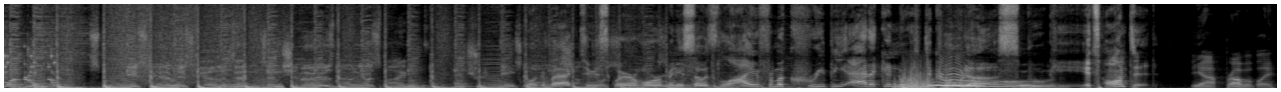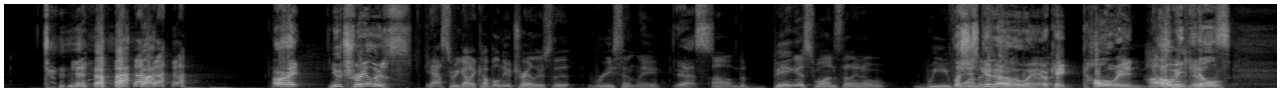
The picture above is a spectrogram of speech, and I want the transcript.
Spooky, scary skeletons and shivers down your spine. Welcome back to Square Horror Minisodes live from a creepy attic in North Dakota. Spooky. It's haunted. Yeah, probably. All right, new trailers. Yeah, so we got a couple new trailers that recently. Yes. Um, the biggest ones that I know we've. Let's just get it out of the way. about. Okay, Halloween. Halloween kills.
